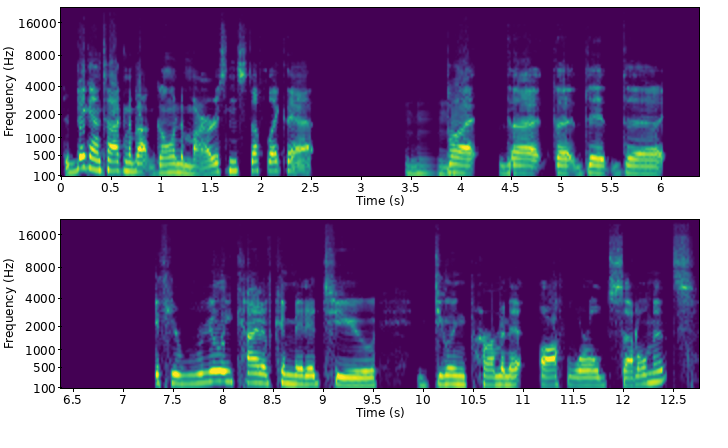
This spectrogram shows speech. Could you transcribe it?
They're big on talking about going to Mars and stuff like that. Mhm. But the the the the if you're really kind of committed to doing permanent off-world settlements,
